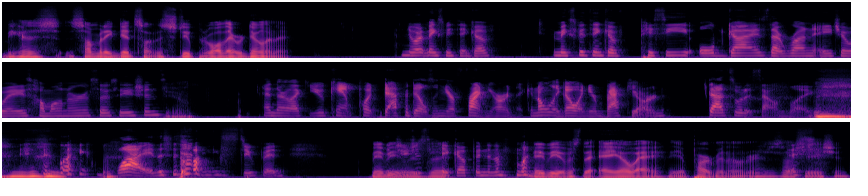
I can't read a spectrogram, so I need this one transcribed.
because somebody did something stupid while they were doing it. You know what it makes me think of? It makes me think of pissy old guys that run HOAs, homeowner associations, Yeah. and they're like, "You can't put daffodils in your front yard; they can only go in your backyard." That's what it sounds like. like, why? This is fucking stupid. Maybe Did it you was just the hiccup into the mic? maybe it was the AOA, the Apartment Owners Association,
